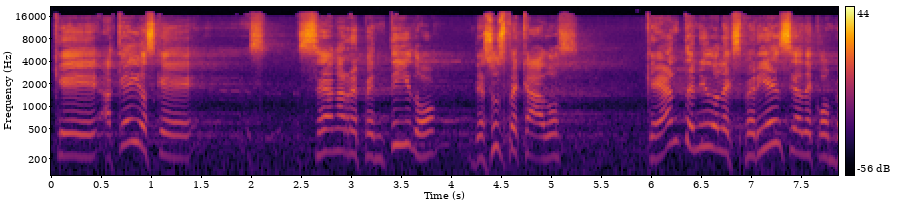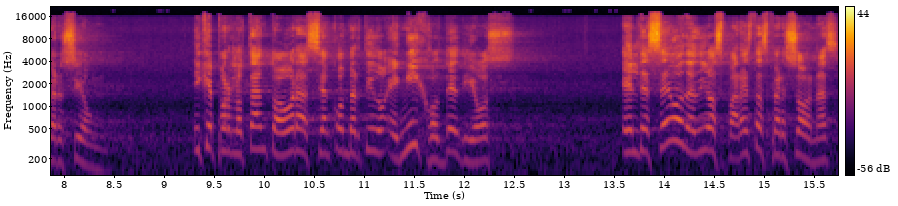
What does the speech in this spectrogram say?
que aquellos que se han arrepentido de sus pecados, que han tenido la experiencia de conversión y que por lo tanto ahora se han convertido en hijos de Dios, el deseo de Dios para estas personas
